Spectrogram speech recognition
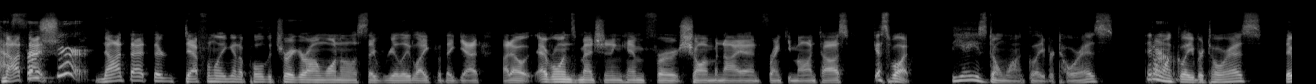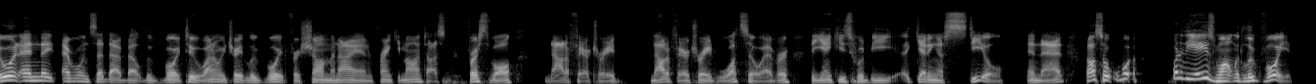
yeah, not for that, sure. Not that they're definitely going to pull the trigger on one unless they really like what they get. I know everyone's mentioning him for Sean Manaea and Frankie Montas. Guess what? The A's don't want Gleyber Torres. They don't no. want Gleyber Torres. They would, and they everyone said that about Luke Voit too. Why don't we trade Luke Voit for Sean Manaea and Frankie Montas? First of all, not a fair trade, not a fair trade whatsoever. The Yankees would be getting a steal in that. But also, what what do the A's want with Luke Voit?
